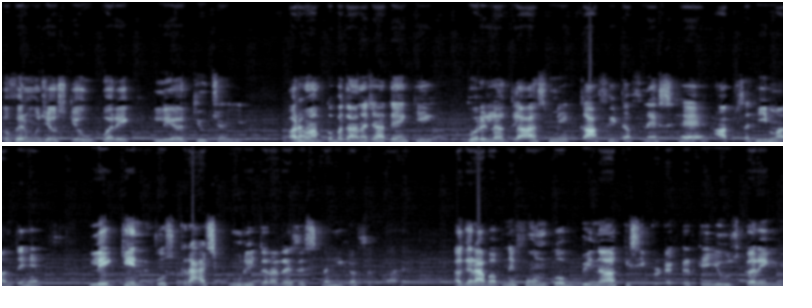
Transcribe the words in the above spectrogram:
तो फिर मुझे उसके ऊपर एक लेयर क्यों चाहिए? और हम आपको बताना चाहते हैं कि गोरिल्ला ग्लास में काफ़ी टफनेस है, आप सही मानते हैं, लेकिन वो स्क्रैच पूरी तरह रेजिस्ट नहीं कर सकता है। अगर आप अपने फ़ोन को बिना किसी प्रोटेक्टर के यूज़ करेंगे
